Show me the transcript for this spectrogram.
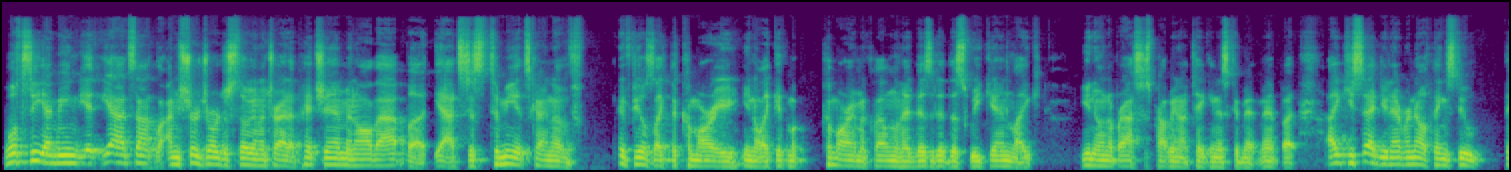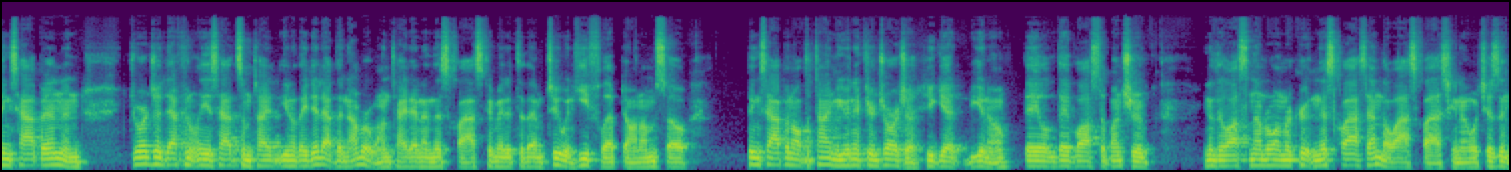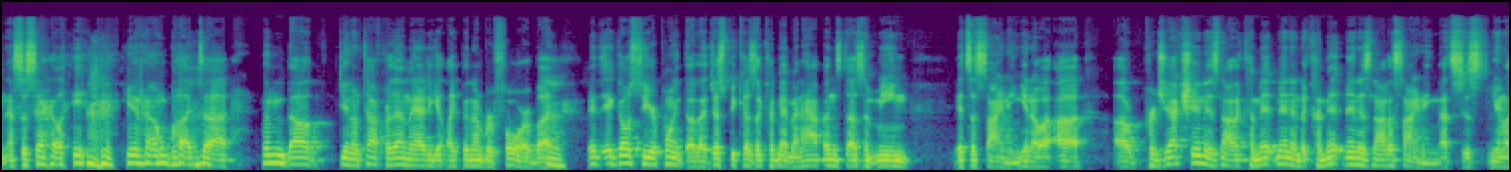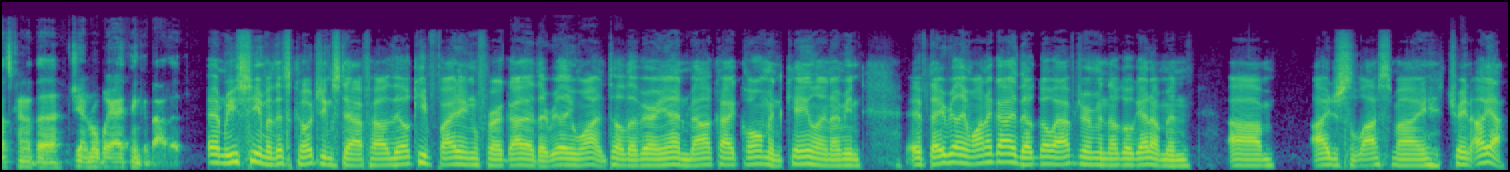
we'll see. I mean, it, yeah, it's not. I'm sure Georgia's still going to try to pitch him and all that, but yeah, it's just to me, it's kind of. It feels like the Kamari, you know, like if M- Kamari McClellan had visited this weekend, like you know, Nebraska's probably not taking his commitment. But like you said, you never know. Things do things happen, and Georgia definitely has had some tight. You know, they did have the number one tight end in this class committed to them too, and he flipped on them. So things happen all the time. Even if you're Georgia, you get you know they they've lost a bunch of you know they lost the number one recruit in this class and the last class. You know, which isn't necessarily you know, but uh, then the you know tough for them. They had to get like the number four, but yeah. it, it goes to your point though that just because a commitment happens doesn't mean it's a signing. You know, a, a projection is not a commitment, and a commitment is not a signing. That's just you know that's kind of the general way I think about it and we've seen with this coaching staff how they'll keep fighting for a guy that they really want until the very end. Malachi Coleman, Kaelin. I mean, if they really want a guy, they'll go after him and they'll go get him. And um, I just lost my train. Oh yeah,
